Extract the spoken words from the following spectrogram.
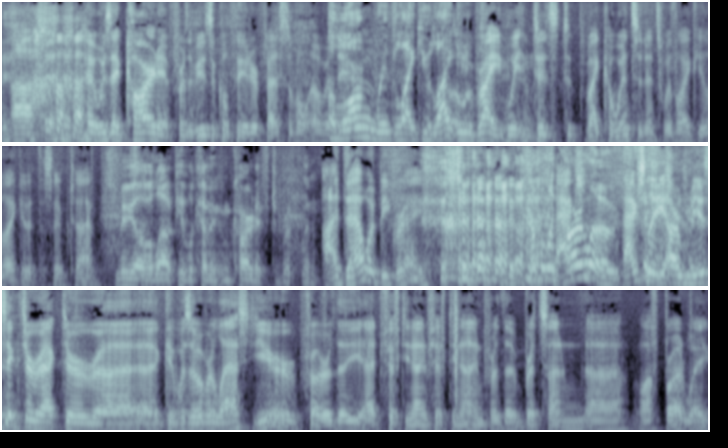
Uh, it was at Cardiff for the musical theater festival over there. Along with Like You Like It. Right, we, just by coincidence with Like You Like It at the same time. maybe you'll have a lot of people coming from Cardiff to Brooklyn. I, that would be great. A couple of carloads. Actually, our music director uh, was over last year for the at 5959 for the Brits on uh, Off Broadway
